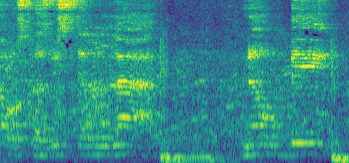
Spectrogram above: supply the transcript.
cause we still alive. No big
